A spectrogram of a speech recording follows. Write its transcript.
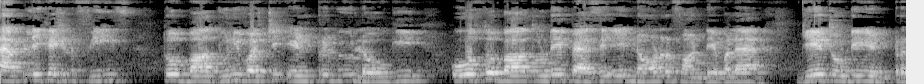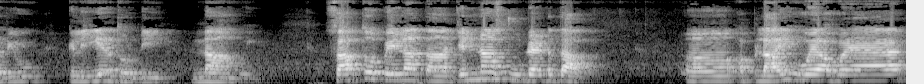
ਐਪਲੀਕੇਸ਼ਨ ਫੀਸ ਤੋਂ ਬਾਅਦ ਯੂਨੀਵਰਸਿਟੀ ਇੰਟਰਵਿਊ ਲਊਗੀ ਉਸ ਤੋਂ ਬਾਅਦ ਤੁਹਾਡੇ ਪੈਸੇ ਇਹ ਨਾਨ ਰਿਫੰਡੇਬਲ ਹੈ, ਜੇ ਤੁਹਾਡੀ ਇੰਟਰਵਿਊ ਕਲੀਅਰ ਤੁਹਾਡੀ ਨਾ ਹੋਈ। ਸਭ ਤੋਂ ਪਹਿਲਾਂ ਤਾਂ ਜਿੰਨਾ ਸਟੂਡੈਂਟ ਦਾ ਅਪਲਾਈ ਹੋਇਆ ਹੋਇਆ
